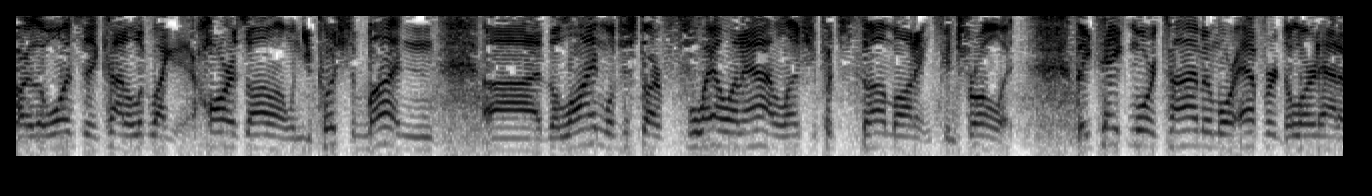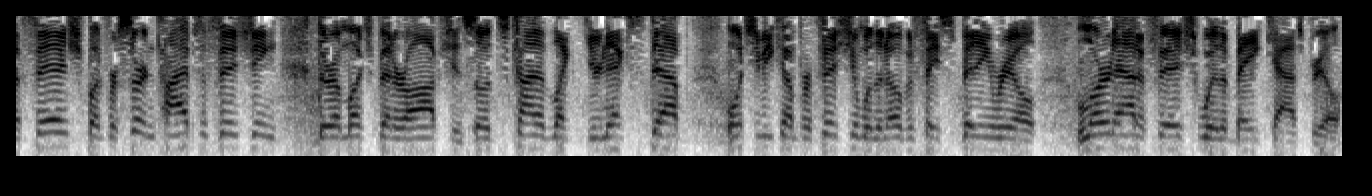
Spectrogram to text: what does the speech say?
are the ones that kind of look like horizontal. When you push the button, uh, the line will just start flailing out unless you put your thumb on it and control it. They take more time and more effort to learn how to fish, but for certain types of fishing, they're a much better option. So it's kind of like your next step once you become proficient with an open face spinning reel, learn how to fish with a bait cast reel.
